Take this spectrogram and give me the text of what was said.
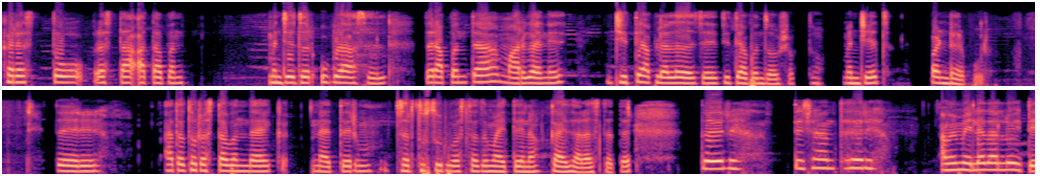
खरंच तो रस्ता आता पण म्हणजे जर उघडा असेल तर आपण त्या मार्गाने जिथे आपल्याला जायचं आहे तिथे आपण जाऊ शकतो. म्हणजेच पंढरपूर. तर आता तो रस्ता बंद आहे नाहीतर जर तो सुरू असता तर माहिती आहे ना काय झालं असतं तर. तर त्याच्यानंतर आम्ही मेल्यात आलो इथे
